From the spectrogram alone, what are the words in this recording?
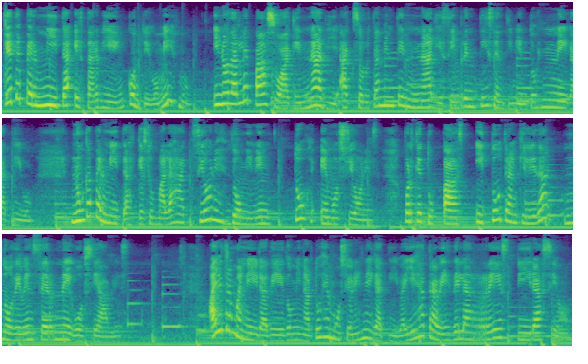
que te permita estar bien contigo mismo y no darle paso a que nadie, absolutamente nadie, siembre en ti sentimientos negativos. Nunca permitas que sus malas acciones dominen tus emociones, porque tu paz y tu tranquilidad no deben ser negociables. Hay otra manera de dominar tus emociones negativas y es a través de la respiración.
